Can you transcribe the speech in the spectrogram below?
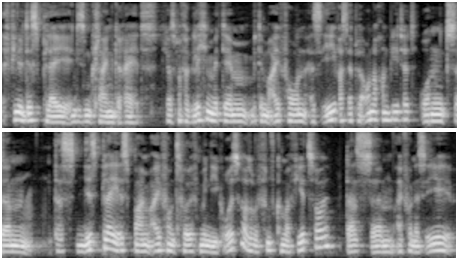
viel Display in diesem kleinen Gerät. Ich habe es mal verglichen mit dem, mit dem iPhone SE, was Apple auch noch anbietet. Und ähm, das Display ist beim iPhone 12 Mini größer, also mit 5,4 Zoll. Das ähm, iPhone SE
